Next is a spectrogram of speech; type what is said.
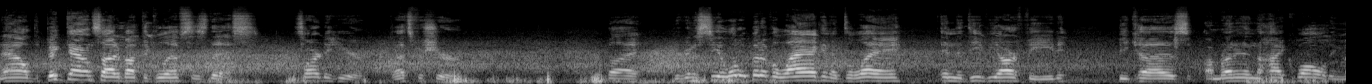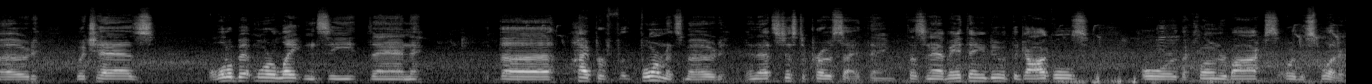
Now, the big downside about the glyphs is this. It's hard to hear, that's for sure but you're going to see a little bit of a lag and a delay in the DVR feed because I'm running in the high quality mode which has a little bit more latency than the high performance mode and that's just a ProSight thing. It doesn't have anything to do with the goggles or the cloner box or the splitter.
